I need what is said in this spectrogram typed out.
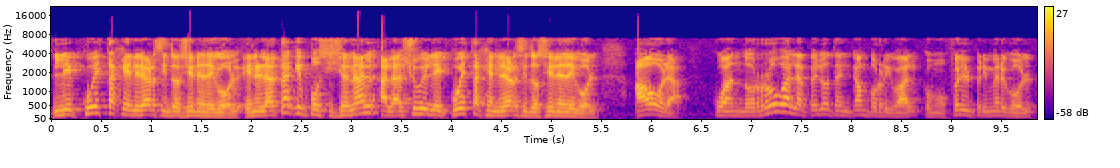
le cuesta generar situaciones de gol. En el ataque posicional a la Juve le cuesta generar situaciones de gol. Ahora, cuando roba la pelota en campo rival, como fue el primer gol,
